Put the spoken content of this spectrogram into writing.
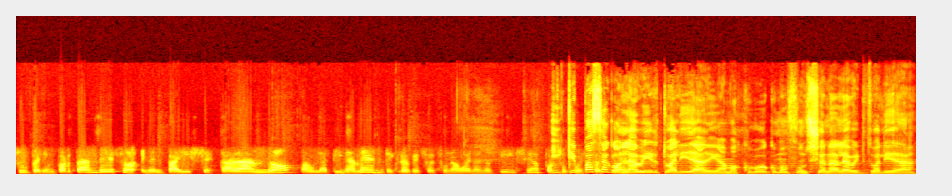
súper importante, eso en el país se está dando paulatinamente, creo que eso es una buena noticia. Por ¿Y qué pasa con la virtualidad, digamos? ¿Cómo, ¿Cómo funciona la virtualidad?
